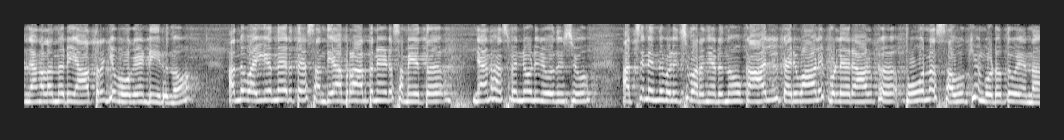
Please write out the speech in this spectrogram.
ഞങ്ങളന്നൊരു യാത്രയ്ക്ക് പോകേണ്ടിയിരുന്നു. അന്ന് വൈകുന്നേരത്തെ സന്ധ്യാപ്രാർത്ഥനയുടെ സമയത്ത് ഞാൻ ഹസ്ബൻഡിനോട് ചോദിച്ചു അച്ഛൻ ഇന്ന് വിളിച്ചു പറഞ്ഞിരുന്നു കാലിൽ കരുവാളിപ്പുള്ള ഒരാൾക്ക് പൂർണ സൗഖ്യം കൊടുത്തു എന്ന്.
